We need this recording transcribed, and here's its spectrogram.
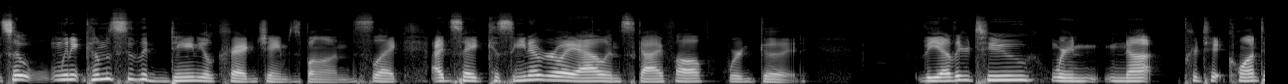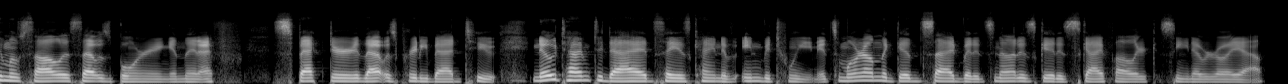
So when it comes to the Daniel Craig James Bonds, like I'd say Casino Royale and Skyfall were good. The other two were not Quantum of Solace that was boring, and then I f- Spectre that was pretty bad too. No Time to Die I'd say is kind of in between. It's more on the good side, but it's not as good as Skyfall or Casino Royale.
